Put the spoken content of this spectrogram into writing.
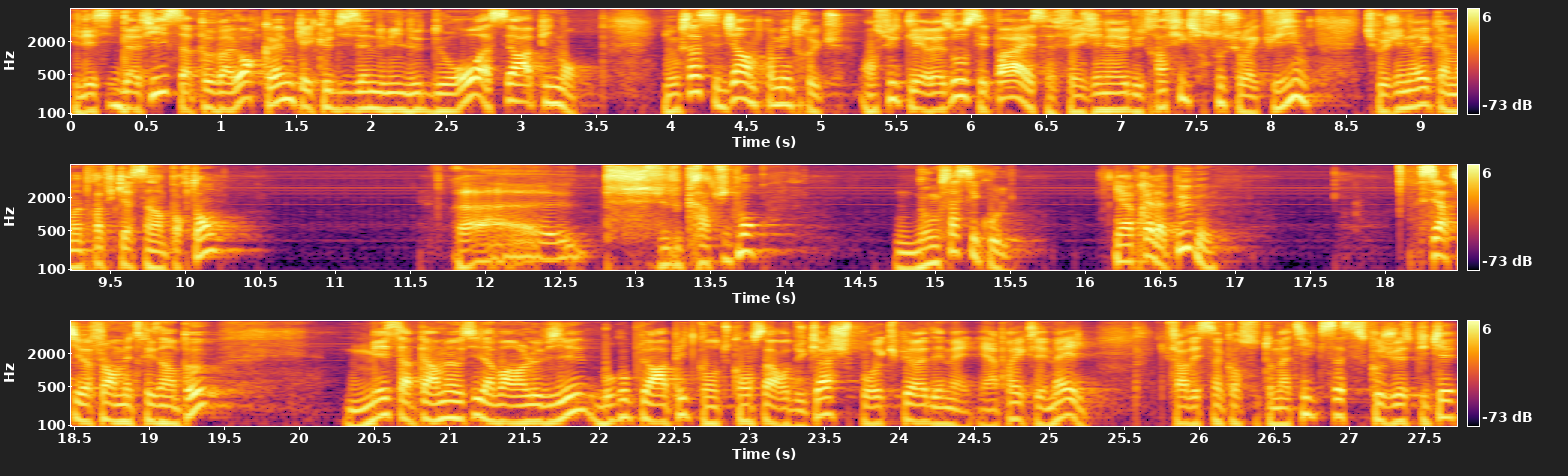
Et les sites d'affiches, ça peut valoir quand même quelques dizaines de milliers d'euros assez rapidement. Donc ça, c'est déjà un premier truc. Ensuite, les réseaux, c'est pareil, ça fait générer du trafic, surtout sur la cuisine. Tu peux générer quand même un trafic assez important euh, gratuitement. Donc ça, c'est cool. Et après, la pub, certes, il va falloir maîtriser un peu, mais ça permet aussi d'avoir un levier beaucoup plus rapide quand tu commences à avoir du cash pour récupérer des mails. Et après, avec les mails, faire des séquences automatiques. Ça, c'est ce que je vais expliquer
